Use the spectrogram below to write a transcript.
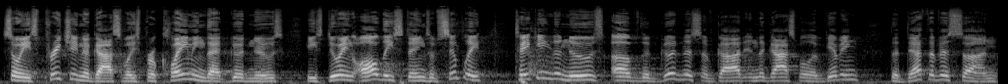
So he's preaching the gospel, he's proclaiming that good news, he's doing all these things of simply taking the news of the goodness of God in the gospel, of giving the death of his son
